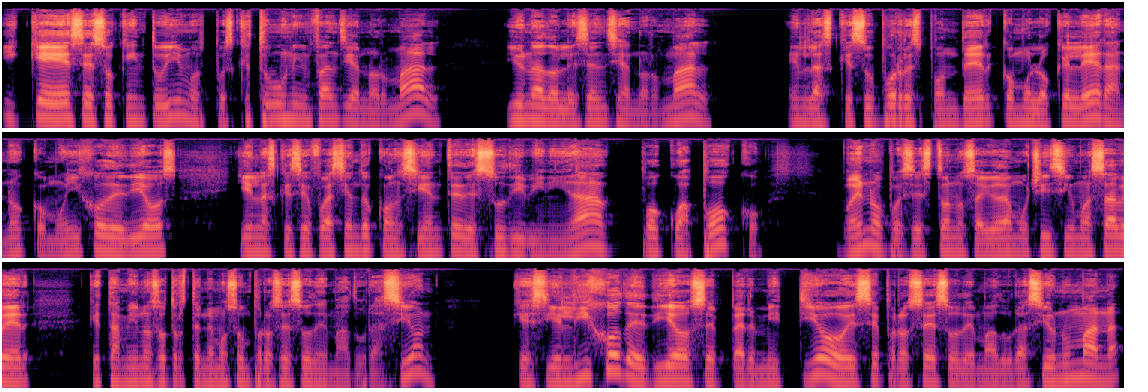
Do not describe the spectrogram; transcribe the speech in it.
¿Y qué es eso que intuimos? Pues que tuvo una infancia normal y una adolescencia normal, en las que supo responder como lo que él era, ¿no? Como hijo de Dios y en las que se fue haciendo consciente de su divinidad poco a poco. Bueno, pues esto nos ayuda muchísimo a saber que también nosotros tenemos un proceso de maduración, que si el Hijo de Dios se permitió ese proceso de maduración humana,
